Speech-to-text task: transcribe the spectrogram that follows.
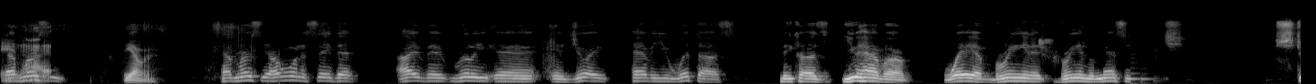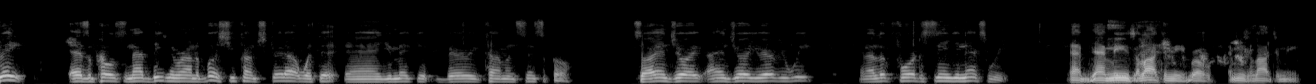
and- have and I- mercy, yeah, man. have mercy. I want to say that I've really uh, enjoyed having you with us because you have a way of bringing it, bringing the message straight, as opposed to not beating around the bush. You come straight out with it, and you make it very commonsensical. So I enjoy, I enjoy you every week, and I look forward to seeing you next week. That that means a lot to me, bro. That means a lot to me.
